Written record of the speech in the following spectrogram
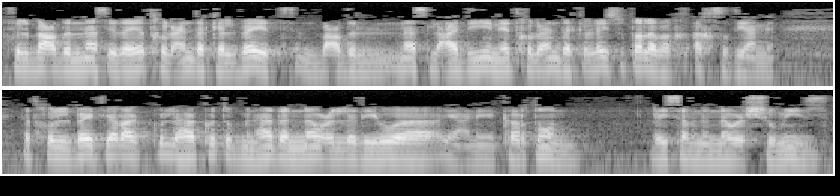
مثل بعض الناس إذا يدخل عندك البيت بعض الناس العاديين يدخل عندك ليسوا طلبة أقصد يعني. يدخل البيت يرى كلها كتب من هذا النوع الذي هو يعني كرتون ليس من النوع الشميز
